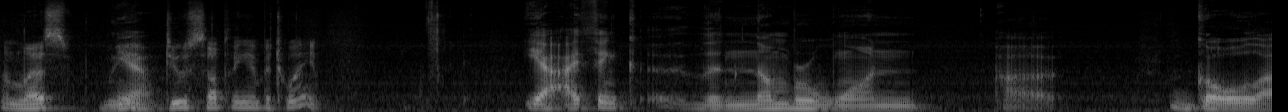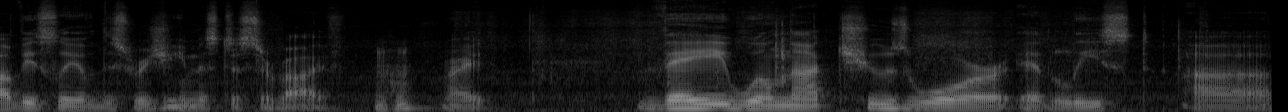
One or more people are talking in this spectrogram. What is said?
unless we Yeah. do something in between. yeah, I think the number one uh, goal, obviously, of this regime is to survive, Mhm. right? They will not choose war, at least uh,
